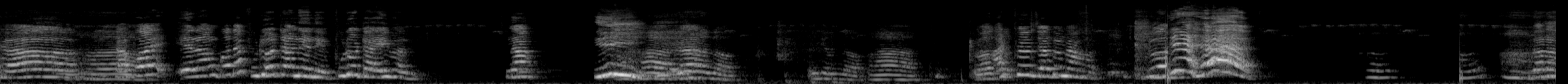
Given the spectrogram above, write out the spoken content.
হ্যাঁ তারপর এরকম করে পুরোটা নে নে পুরোটা এইভাবে। না। ই। হ্যাঁ দাও। দাও। হ্যাঁ। আর ফের যাবে না আমার। হ্যাঁ দাঁড়া।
